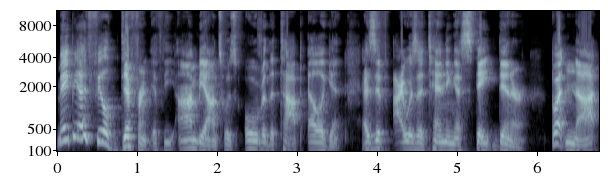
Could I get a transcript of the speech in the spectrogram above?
Maybe I'd feel different if the ambiance was over the top elegant, as if I was attending a state dinner. But not.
